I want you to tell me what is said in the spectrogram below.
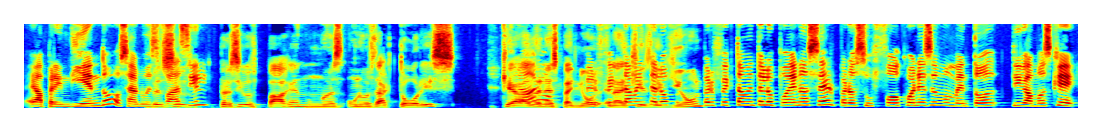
eh, aprendiendo, o sea, no es fácil. pero si os pagan unos, unos actores que hablan español en aquel guion. Perfectamente lo pueden hacer, pero su foco en ese momento, digamos que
